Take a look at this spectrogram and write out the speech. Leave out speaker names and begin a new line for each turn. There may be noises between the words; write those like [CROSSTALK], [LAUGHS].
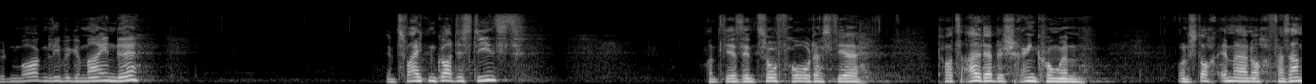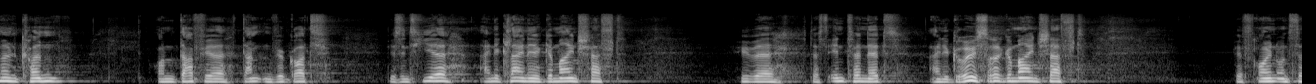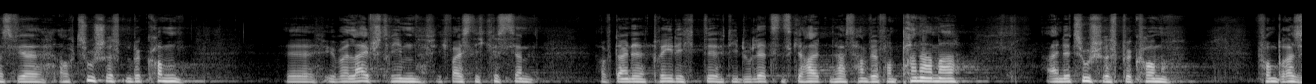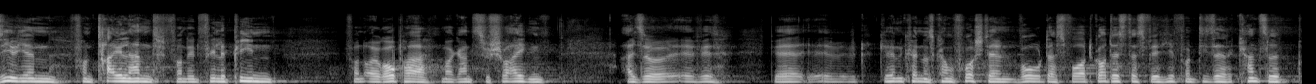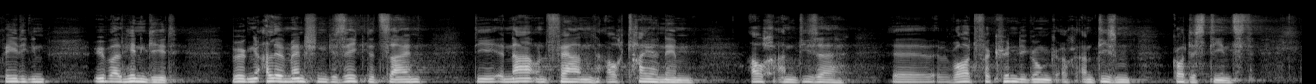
Guten Morgen, liebe Gemeinde. Im zweiten Gottesdienst. Und wir sind so froh, dass wir trotz all der Beschränkungen uns doch immer noch versammeln können. Und dafür danken wir Gott. Wir sind hier eine kleine Gemeinschaft über das Internet, eine größere Gemeinschaft. Wir freuen uns, dass wir auch Zuschriften bekommen äh, über Livestream. Ich weiß nicht, Christian, auf deine Predigt, äh, die du letztens gehalten hast, haben wir von Panama eine Zuschrift bekommen, von Brasilien, von Thailand, von den Philippinen, von Europa, mal ganz zu schweigen. Also äh, wir, wir können uns kaum vorstellen, wo das Wort Gottes, das wir hier von dieser Kanzel predigen, überall hingeht. Mögen alle Menschen gesegnet sein, die nah und fern auch teilnehmen, auch an dieser äh, Wortverkündigung, auch an diesem Gottesdienst.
